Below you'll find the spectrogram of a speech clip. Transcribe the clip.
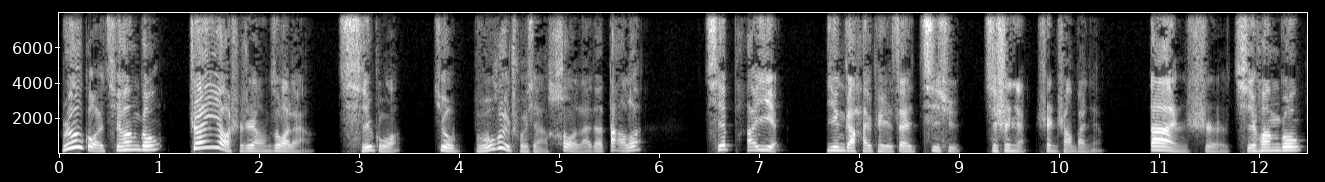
如果齐桓公真要是这样做了呀，齐国。就不会出现后来的大乱，其霸业应该还可以再继续几十年甚至上百年。但是齐桓公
